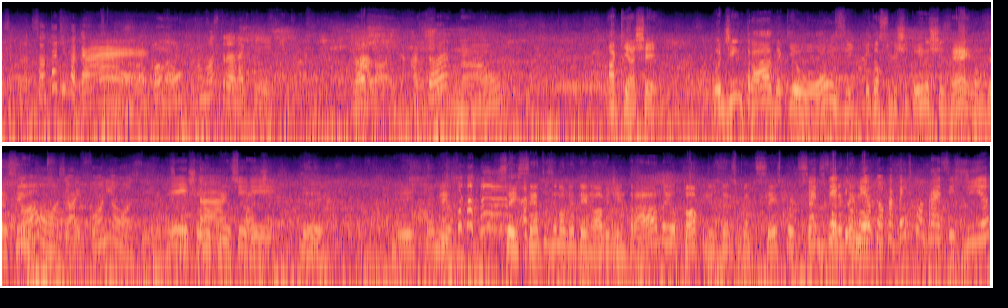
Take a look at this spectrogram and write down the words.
essa produção tá devagar. Não. Eu vou mostrando aqui. Já A loja. Achou? achei? Não. Aqui, achei. O de entrada aqui, o 11, que tá substituindo o XR, vamos dizer assim. Só 11, ó, iPhone 11. Você mexeu no Eita, preço, tirei. Eita mesmo. 699 de entrada e o top de 256 por Quer dizer que o 149. meu, que eu acabei de comprar esses dias,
